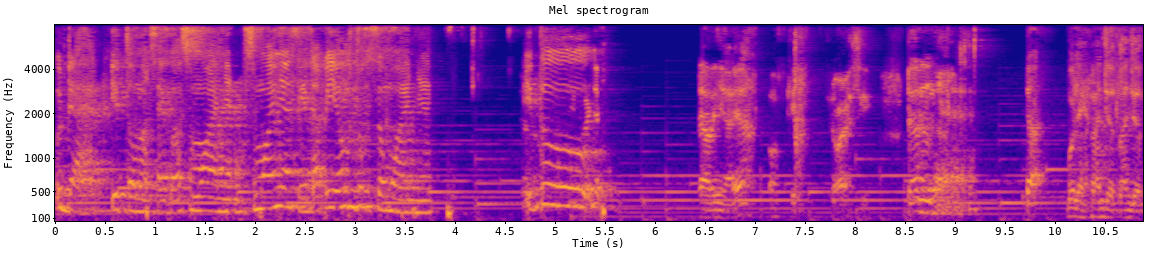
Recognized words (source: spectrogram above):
udah itu Mas Eko semuanya, semuanya sih, tapi ya untuk semuanya. Itu dari ya, oke, terima kasih. Dan ya. ya boleh lanjut lanjut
